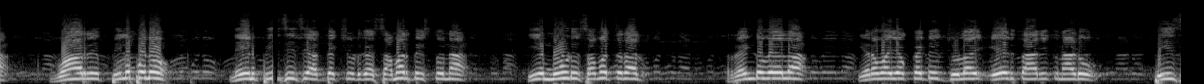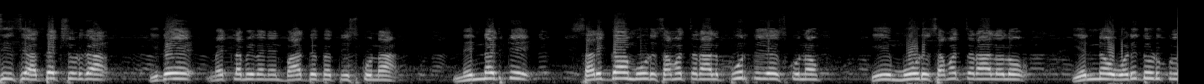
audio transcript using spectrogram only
వారి పిలుపును నేను పిసిసి అధ్యక్షుడిగా సమర్థిస్తున్నా. ఈ మూడు సంవత్సరాలు రెండు వేల ఇరవై ఒకటి జూలై ఏడు తారీఖు నాడు పిసిసి అధ్యక్షుడిగా ఇదే మెట్ల మీద నేను బాధ్యత తీసుకున్నా. నిన్నటికి సరిగ్గా మూడు సంవత్సరాలు పూర్తి చేసుకున్నాం. ఈ మూడు సంవత్సరాలలో ఎన్నో ఒడిదుడుకులు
